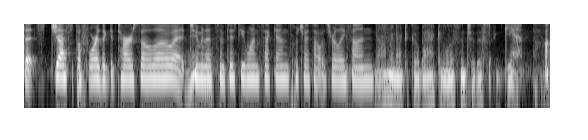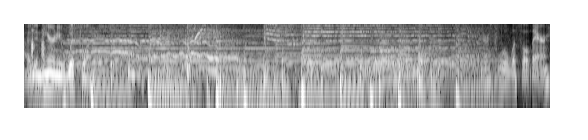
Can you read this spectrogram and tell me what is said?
That's just before the guitar solo at two minutes and 51 seconds, which I thought was really fun. Now I'm going to have to go back and listen to this again. I didn't hear any whistling. There's a little whistle there.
